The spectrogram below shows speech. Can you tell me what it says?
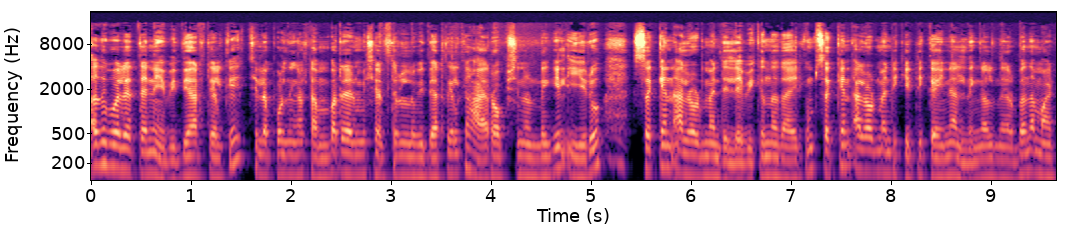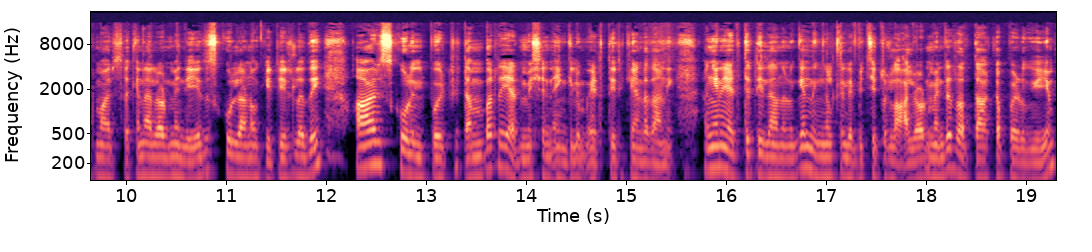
അതുപോലെ തന്നെ വിദ്യാർത്ഥികൾക്ക് ചിലപ്പോൾ നിങ്ങൾ ടെമ്പററി അഡ്മിഷൻ എടുത്തിട്ടുള്ള വിദ്യാർത്ഥികൾക്ക് ഹയർ ഓപ്ഷൻ ഉണ്ടെങ്കിൽ ഈ ഒരു സെക്കൻഡ് അലോട്ട്മെന്റ് ലഭിക്കുന്നതായിരിക്കും. സെക്കൻഡ് അലോട്ട്മെന്റ് കിട്ടിക്കഴിഞ്ഞാൽ നിങ്ങൾ നിർബന്ധമായിട്ടും ആ ഒരു സെക്കൻഡ് അലോട്ട്മെന്റ് ഏത് സ്കൂളിലാണോ കിട്ടിയിട്ടുള്ളത് ആ ഒരു സ്കൂളിൽ പോയിട്ട് ടെമ്പററി അഡ്മിഷൻ എങ്കിലും എടുത്തിരിക്കേണ്ടതാണ്. അങ്ങനെ എടുത്തിട്ടില്ല എന്നുണ്ടെങ്കിൽ നിങ്ങൾക്ക് ലഭിച്ചിട്ടുള്ള അലോട്ട്മെന്റ് റദ്ദാക്കപ്പെടുകയും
